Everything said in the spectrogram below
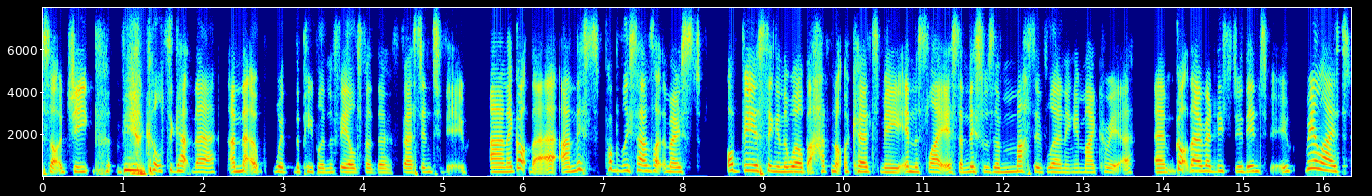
sort of Jeep vehicle to get there. I met up with the people in the field for the first interview. And I got there, and this probably sounds like the most obvious thing in the world, but had not occurred to me in the slightest. And this was a massive learning in my career. Um, got there ready to do the interview, realized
